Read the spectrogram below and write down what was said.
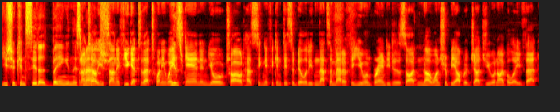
you should consider being in this And match. I tell you, son, if you get to that 20 week Here's- scan and your child has significant disability, then that's a matter for you and Brandi to decide. No one should be able to judge you. And I believe that,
